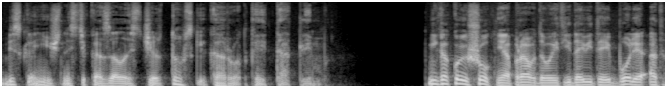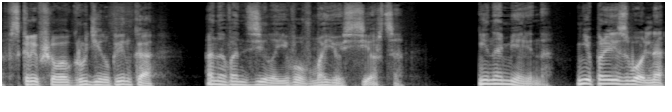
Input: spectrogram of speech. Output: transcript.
Бесконечность оказалась чертовски короткой, Татлим. Никакой шок не оправдывает ядовитой боли от вскрывшего грудину клинка. Она вонзила его в мое сердце. Не намеренно, непроизвольно.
